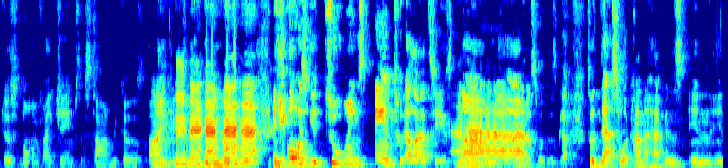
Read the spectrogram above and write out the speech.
just don't invite James this time because I ain't paying for that. and he always get two wings and two LITs. Nah, man, I mess with this guy. So that's what kind of happens in, in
